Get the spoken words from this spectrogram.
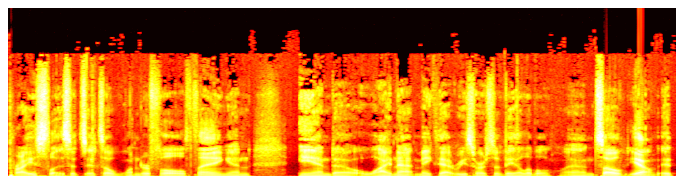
priceless. It's it's a wonderful thing, and and uh, why not make that resource available? And so, yeah, it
